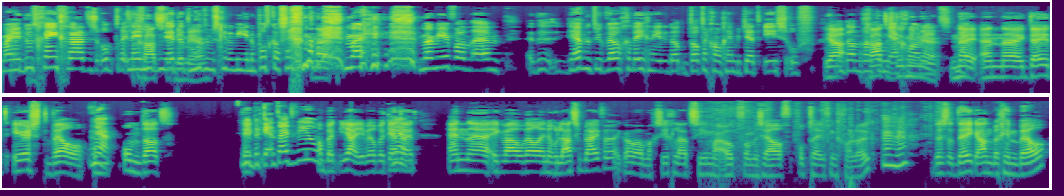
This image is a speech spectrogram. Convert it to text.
Maar je doet geen gratis optreden. Nee, Gratis niet, nee, niet dat moeten we misschien ook niet in de podcast zeggen. Maar, Nee. maar, maar meer van. ehm, de- je hebt natuurlijk wel gelegenheden dat, dat er gewoon geen budget is. Of Ja, Dan- dan gratis kom je ik niet gewoon meer. niet. Nee, Nee. en eh, ik deed het eerst wel, om- Ja. omdat... je ik- bekendheid wil. be- ja, je wil bekendheid. En eh, ik wou wel in een relatie blijven. Ik wou wel mijn gezicht laten zien, maar ook voor mezelf optreden vind ik gewoon leuk. Mhm. Dus dat deed ik aan het begin wel.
